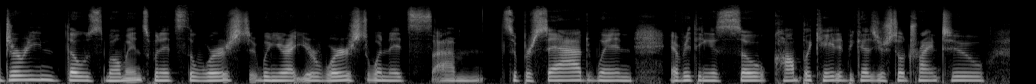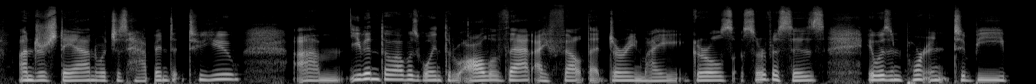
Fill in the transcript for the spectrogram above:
during those moments when it's the worst, when you're at your worst, when it's um, super sad, when everything is so complicated because you're still trying to understand what just happened to you. Um, even though I was going through all of that, I felt that during my girls' services, it was important to be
